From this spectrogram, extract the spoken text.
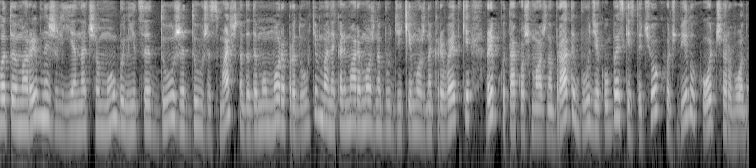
Готуємо рибний жульєн. На чому бо ні? Це дуже дуже смачно. Додамо морепродуктів. У мене кальмари можна будь-які, можна креветки. Рибку також можна брати будь-яку без кісточок, хоч білу, хоч червону.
